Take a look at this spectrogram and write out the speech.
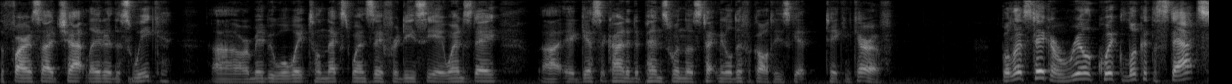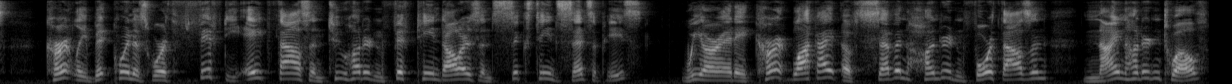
the Fireside Chat later this week, uh, or maybe we'll wait till next Wednesday for DCA Wednesday. Uh, I guess it kind of depends when those technical difficulties get taken care of. But let's take a real quick look at the stats. Currently, Bitcoin is worth $58,215.16 apiece. We are at a current block height of 704,912.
